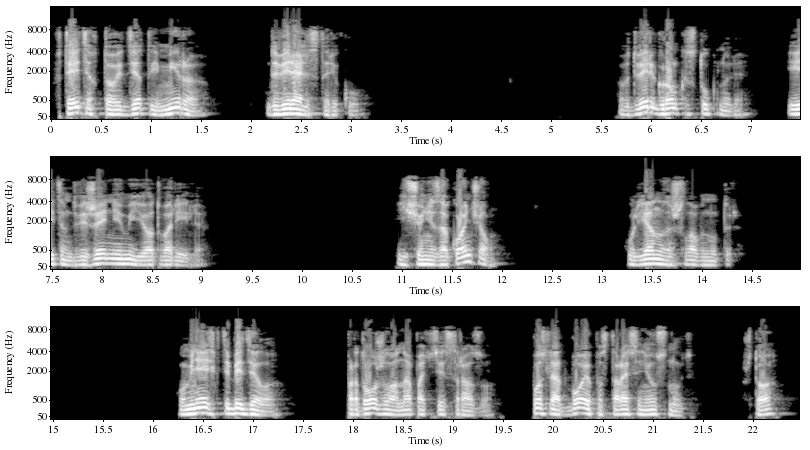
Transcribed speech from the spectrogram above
В-третьих, твой дед и Мира доверяли старику. В дверь громко стукнули, и этим движением ее отворили. «Еще не закончил?» Ульяна зашла внутрь. «У меня есть к тебе дело», – продолжила она почти сразу. «После отбоя постарайся не уснуть». «Что?»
